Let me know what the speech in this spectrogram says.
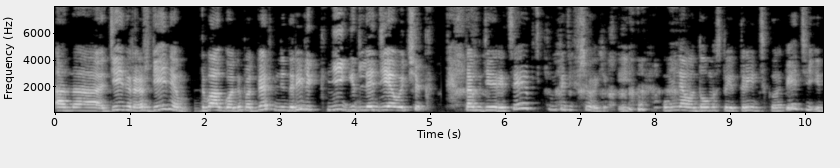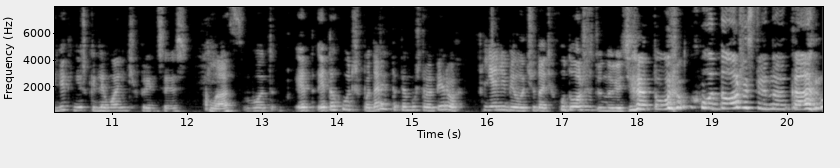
а на день рождения два года подряд мне дарили книги для девочек. Там, где рецептики, вот эти все. И у меня вот дома стоит три энциклопедии и две книжки для маленьких принцесс. Класс. Вот. Это, это худший подарок, потому что, во-первых, я любила читать художественную литературу, художественную кару.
